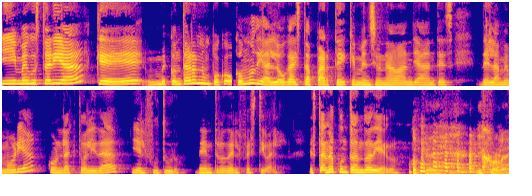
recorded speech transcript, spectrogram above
Y me gustaría que me contaran un poco cómo dialoga esta parte que mencionaban ya antes de la memoria con la actualidad y el futuro dentro del festival. Están apuntando a Diego. Ok, híjole.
